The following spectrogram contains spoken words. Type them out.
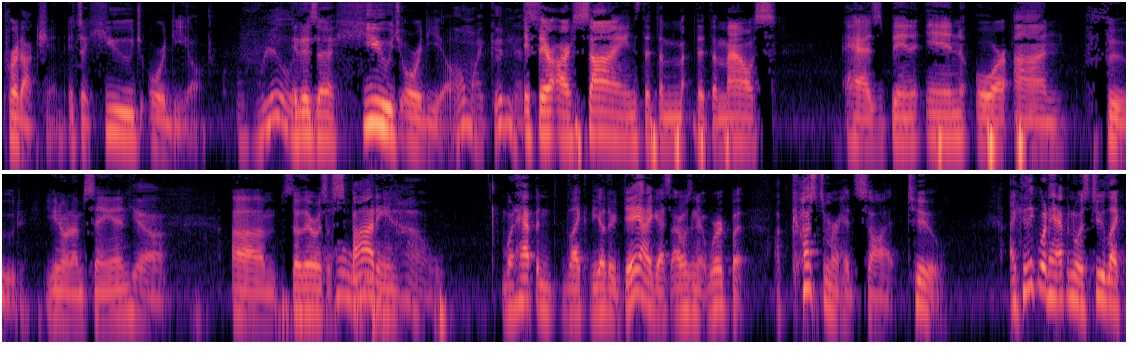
production. It's a huge ordeal. Really? It is a huge ordeal Oh my goodness. if there are signs that the that the mouse has been in or on food. You know what I'm saying? Yeah. Um, so there was a Holy spotting. cow. What happened like the other day? I guess I wasn't at work, but a customer had saw it too. I think what happened was too like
